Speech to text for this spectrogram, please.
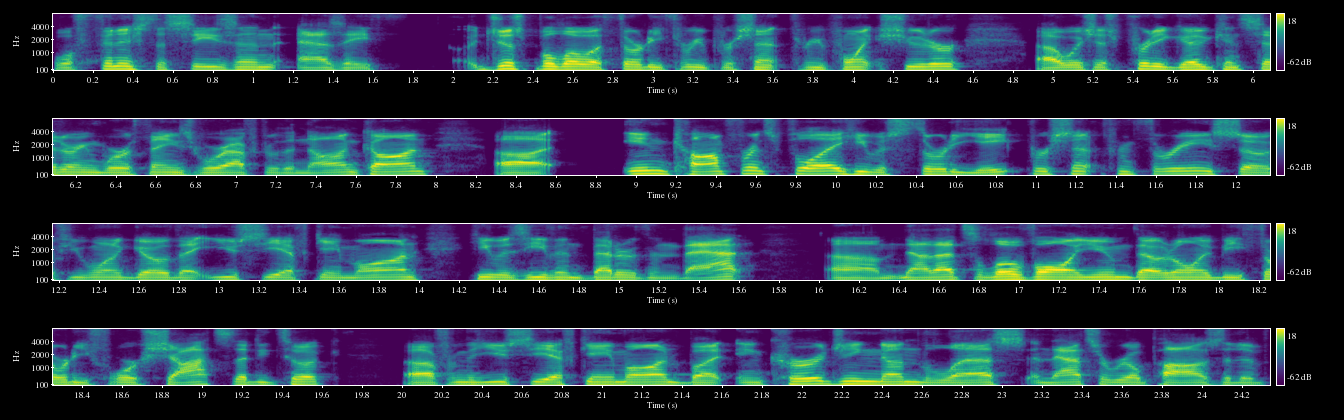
will finish the season as a just below a 33% three point shooter, uh, which is pretty good considering where things were after the non con. Uh, in conference play, he was 38% from three. So if you want to go that UCF game on, he was even better than that. Um, now that's low volume. That would only be 34 shots that he took uh, from the UCF game on, but encouraging nonetheless. And that's a real positive.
